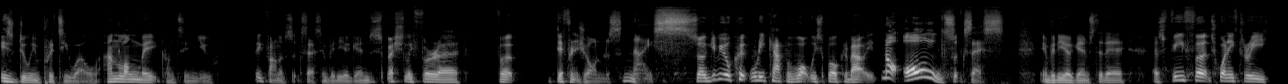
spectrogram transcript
is doing pretty well. And long may it continue. Big fan of success in video games, especially for uh, for different genres. Nice. So, I'll give you a quick recap of what we've spoken about. Not all success in video games today, as FIFA 23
